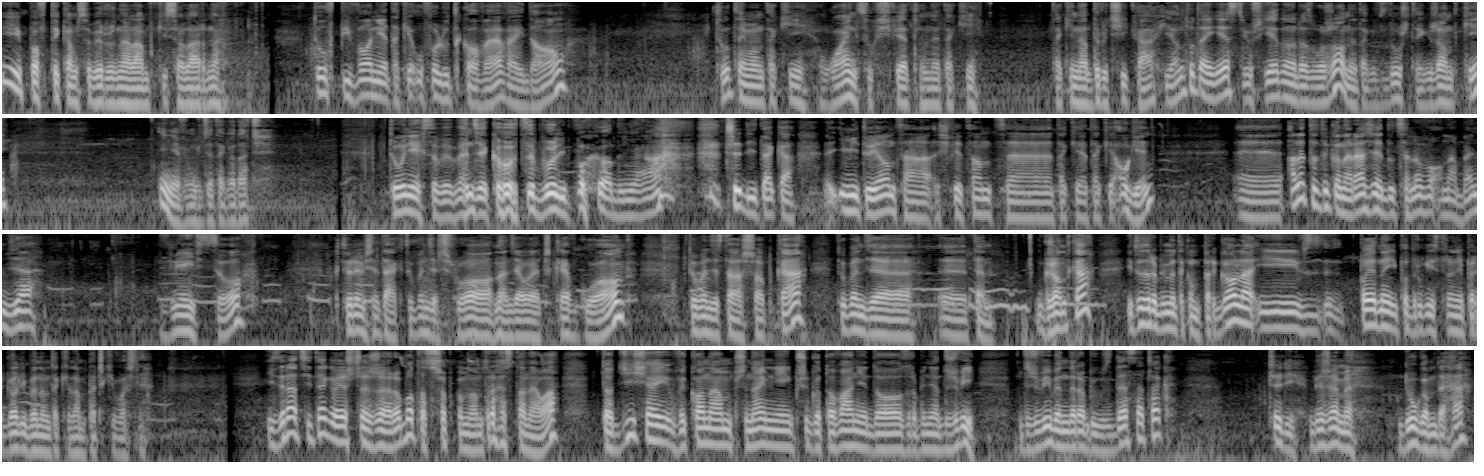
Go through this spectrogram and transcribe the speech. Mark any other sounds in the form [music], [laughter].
i powtykam sobie różne lampki solarne. Tu w piwonie takie ufolutkowe wejdą. Tutaj mam taki łańcuch świetlny, taki, taki na drucikach i on tutaj jest już jeden rozłożony tak wzdłuż tej grządki. I nie wiem, gdzie tego dać. Tu niech sobie będzie koło cebuli pochodnia, [laughs] czyli taka imitująca świecące takie, takie ogień. E, Ale to tylko na razie. Docelowo ona będzie w miejscu, w którym się tak, tu będzie szło na działeczkę w głąb, tu będzie stała szopka, tu będzie e, ten grządka. I tu zrobimy taką pergolę i po jednej i po drugiej stronie pergoli będą takie lampeczki właśnie. I z racji tego jeszcze, że robota z szopką nam trochę stanęła, to dzisiaj wykonam przynajmniej przygotowanie do zrobienia drzwi. Drzwi będę robił z deseczek, czyli bierzemy długą dechę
